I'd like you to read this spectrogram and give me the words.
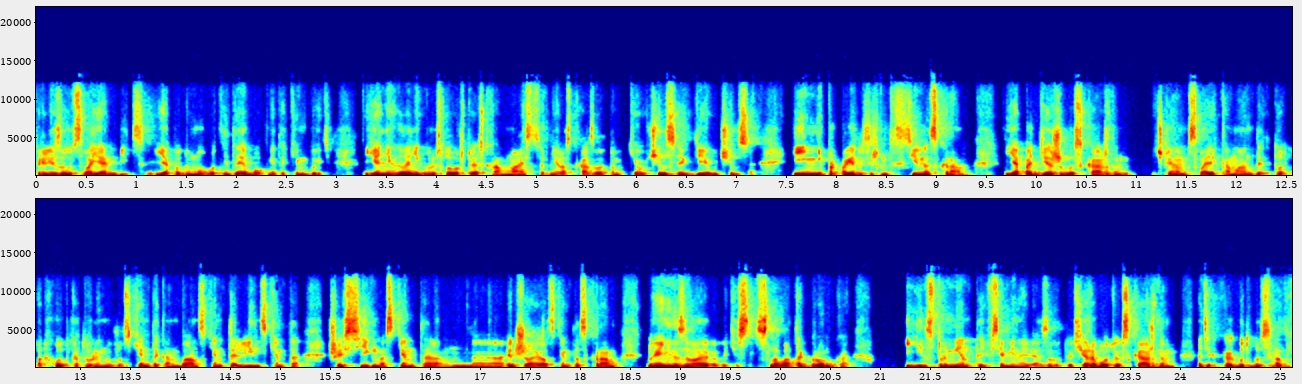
реализуют свои амбиции. Я подумал, вот не дай бог мне таким быть. Я никогда не говорю слово, что я скрам-мастер, не рассказываю о том, где я учился где я учился. И не проповедую слишком сильно скрам. Я поддерживаю с каждым членам своей команды тот подход, который нужен. С кем-то Kanban, с кем-то Lean, с кем-то 6 Sigma, с кем-то э, Agile, с кем-то Scrum. Но я не называю эти слова так громко, и инструменты всем не навязываю. То есть я работаю с каждым, знаете, как будто бы сразу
